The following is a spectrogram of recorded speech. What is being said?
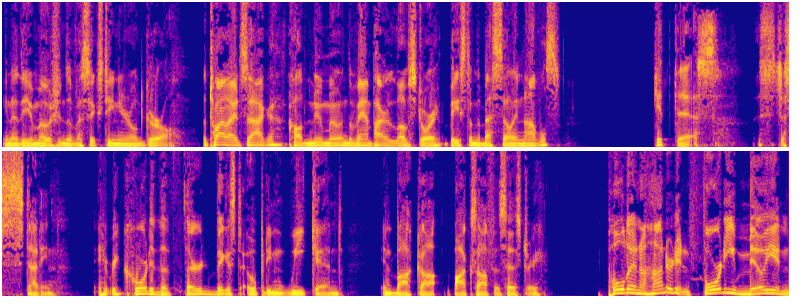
you know the emotions of a 16 year old girl. The Twilight Saga, called New Moon, the vampire love story based on the best selling novels. Get this. This is just stunning. It recorded the third biggest opening weekend in box office history. Pulled in $140 million.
